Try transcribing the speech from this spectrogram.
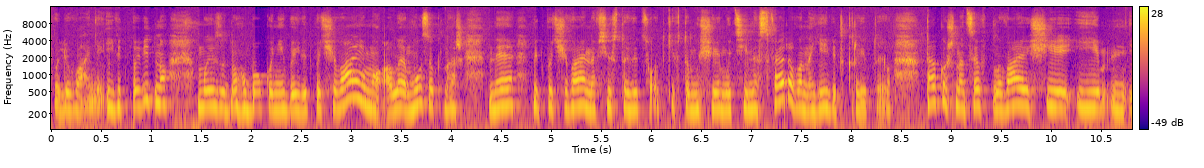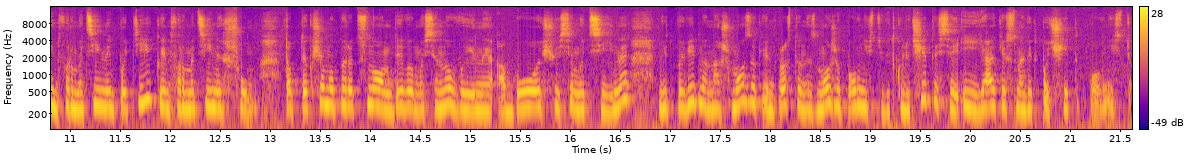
хвилювання. І відповідно ми з одного боку ніби відпочиваємо, але мозок наш не відпочиває на всі 100%, тому що емоційна сфера вона є відкритою. Також на це впливає ще і інформаційний потік, інформаційний шум. Тобто, якщо ми перед сном дивимося новини або щось емоційне, відповідно наш мозок він просто не зможе повністю відключитися і якісно відпочити повністю.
